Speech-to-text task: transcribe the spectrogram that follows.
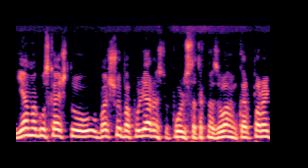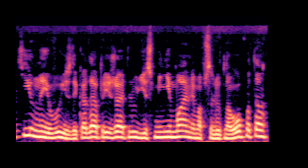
Я могу сказать, что большой популярностью пользуются так называемые корпоративные выезды, когда приезжают люди с минимальным абсолютно опытом,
